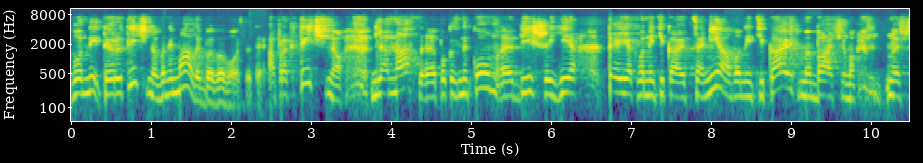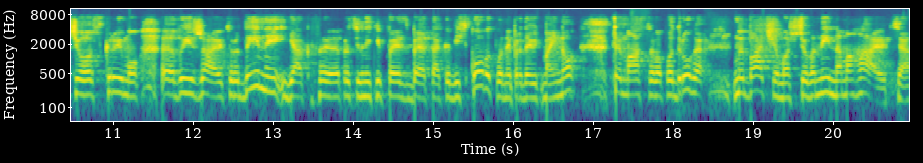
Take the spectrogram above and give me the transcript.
вони теоретично вони мали би вивозити, а практично для нас е, показником е, більше є те, як вони тікають самі. А вони тікають. Ми бачимо, е, що з Криму е, виїжджають родини, як е, працівників ФСБ, так і військових. Вони продають майно. Це масово. По-друге, ми бачимо, що вони намагаються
